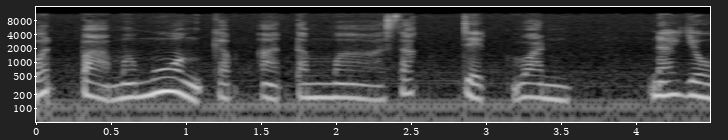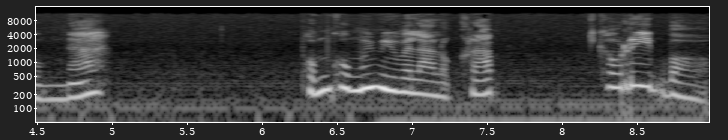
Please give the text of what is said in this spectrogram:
วัดป่ามะม่วงกับอาตมาสักเจ็ดวันนะโยมนะ ผมคงไม่มีเวลาหรอกครับ เขารีบบอก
